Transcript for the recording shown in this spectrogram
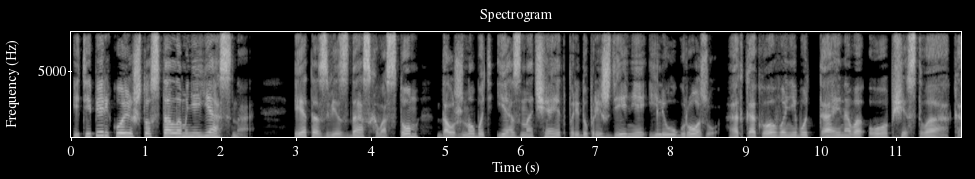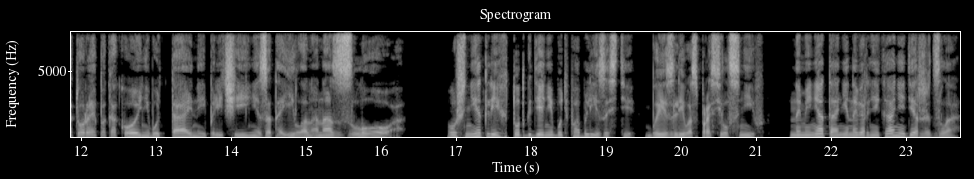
и теперь кое-что стало мне ясно. Эта звезда с хвостом должно быть и означает предупреждение или угрозу от какого-нибудь тайного общества, которое по какой-нибудь тайной причине затаило на нас зло. «Уж нет ли их тут где-нибудь поблизости?» — боязливо спросил Сниф. «На меня-то они наверняка не держат зла».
